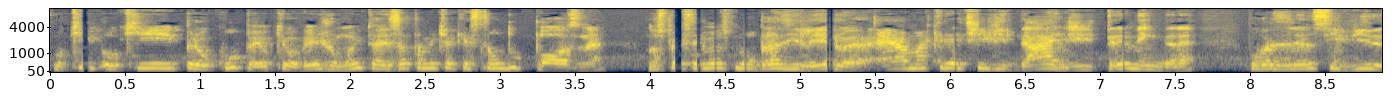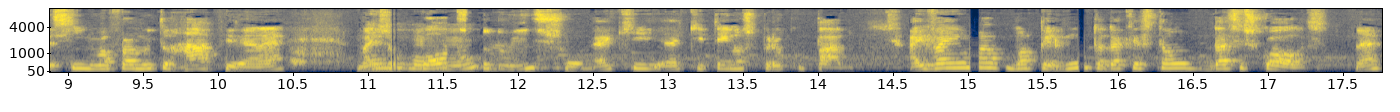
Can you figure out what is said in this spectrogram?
o que, o que preocupa e o que eu vejo muito é exatamente a questão do pós, né? Nós percebemos que o brasileiro é uma criatividade tremenda, né? O brasileiro se vira assim de uma forma muito rápida, né? Mas uhum. o pós tudo isso é que, é que tem nos preocupado. Aí vai uma, uma pergunta da questão das escolas, né?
